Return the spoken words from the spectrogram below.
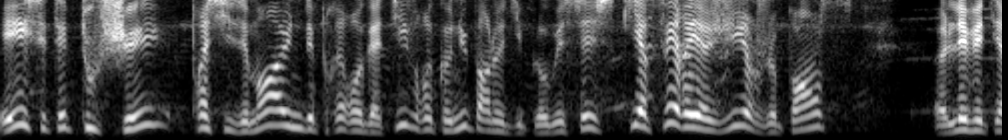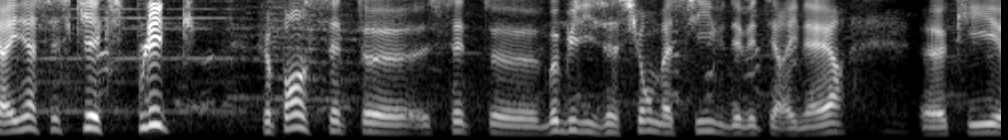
et c'était touché précisément à une des prérogatives reconnues par le diplôme. Et c'est ce qui a fait réagir, je pense, euh, les vétérinaires. C'est ce qui explique, je pense, cette, euh, euh, mobilisation massive des vétérinaires qui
